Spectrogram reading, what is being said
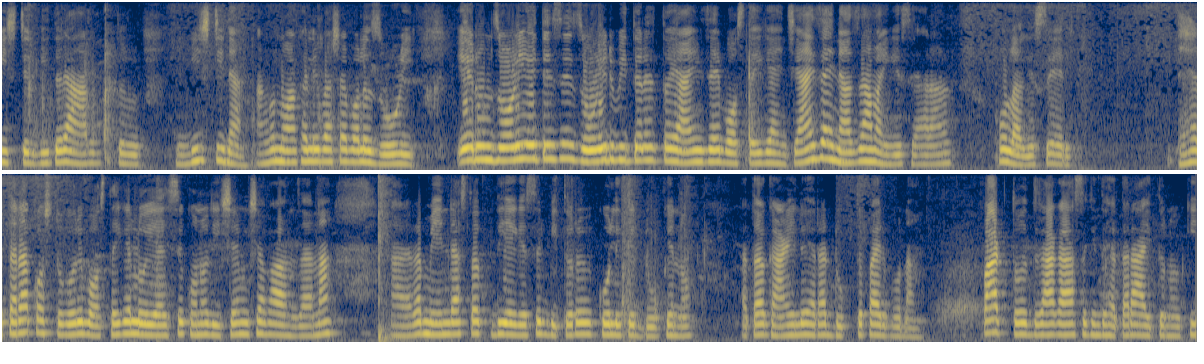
বৃষ্টির ভিতরে আর তো বৃষ্টি না। আঙ্গুর নোয়াখালীর বাসায় বলে জড়ি। এরম জড়ি হইতেছে, জড়ির ভিতরে তো আই যাই বস্তায় গিয়ে আনছি আই যাই না, জামাই গেছে আর আর খোলা গেছে আর হ্যাঁ তারা কষ্ট করে বস্তাইকে লই আইছে, কোনো রিক্সা মিক্সা পাওয়া যায় না। আর মেন রাস্তা দিয়ে গেছে, ভিতরে গলিতে ঢুকে না। হেতা গাড়ি লই হেরা ঢুকতে পারব না। পারতো জায়গা আছে কিন্তু হেতারা আইতো না কী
